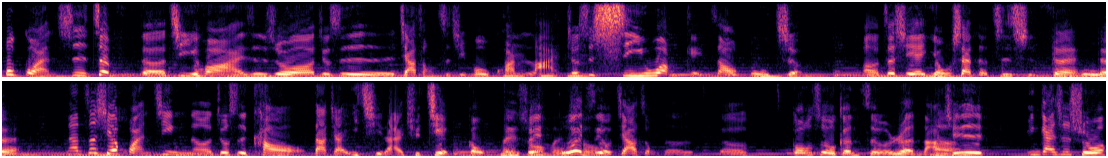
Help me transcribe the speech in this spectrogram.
不管是政府的计划，还是说就是家总自己募款来，就是希望给照顾者，呃，这些友善的支持服务。对对。那这些环境呢，就是靠大家一起来去建构，没错，所以不会只有家总的呃工作跟责任呐。嗯、其实应该是说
